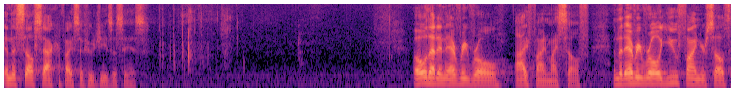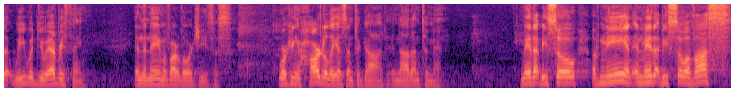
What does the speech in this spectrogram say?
and the self sacrifice of who Jesus is. Oh, that in every role I find myself, and that every role you find yourself, that we would do everything in the name of our Lord Jesus, working heartily as unto God and not unto men. May that be so of me, and, and may that be so of us.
